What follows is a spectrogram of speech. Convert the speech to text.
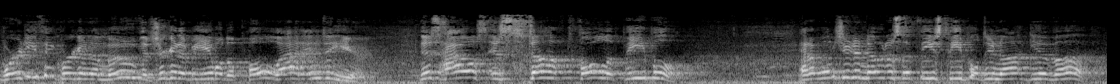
Where do you think we're going to move that you're going to be able to pull that into here? This house is stuffed full of people. And I want you to notice that these people do not give up.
